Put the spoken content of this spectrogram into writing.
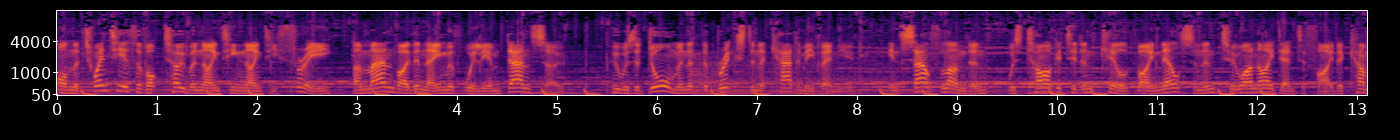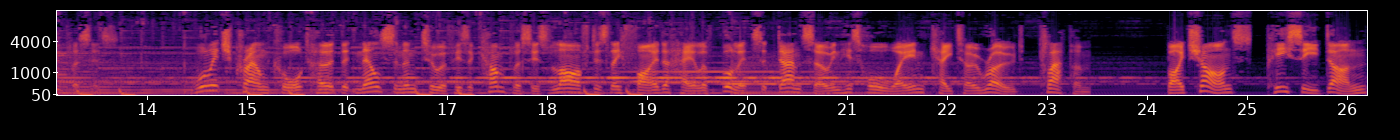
On the 20th of October 1993, a man by the name of William Danso, who was a doorman at the Brixton Academy venue, in South London, was targeted and killed by Nelson and two unidentified accomplices. Woolwich Crown Court heard that Nelson and two of his accomplices laughed as they fired a hail of bullets at Danso in his hallway in Cato Road, Clapham. By chance, P.C. Dunne,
